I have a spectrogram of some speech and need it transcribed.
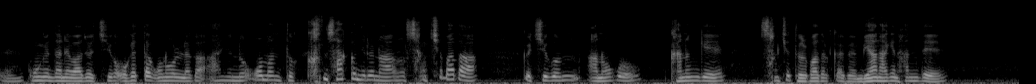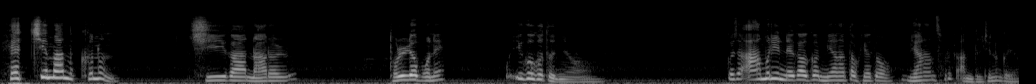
예. 공연단에 와서 지가 오겠다고 오늘 내가 아유 너 오면 더 큰 사건 일어나 상처받아 그 지금 안 오고 가는 게 상처 덜 받을까 봐 미안하긴 한데 했지만 그는 지가 나를 돌려보내 이거거든요. 그래서 아무리 내가 그 미안하다고 해도 미안한 소리가 안 들리는 거예요.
